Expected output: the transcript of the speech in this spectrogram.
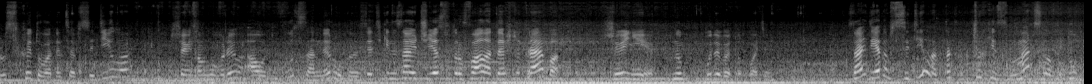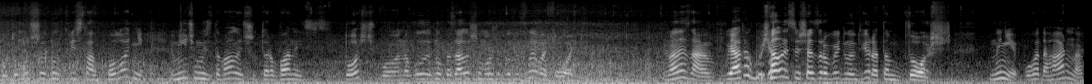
розхитувати це все діло, що він там говорив, а от вуса не рухалися. Я тільки не знаю, чи я сфотографувала те, що треба, чи ні. Ну, буде видно потім. Знаєте, я там сиділа, так трохи змерзла в дупу, тому що ну, крісла холодні, і мені чомусь здавалося, що тарабанить дощ, бо на вули... ну, казали, що може бути злива сьогодні. Ну, не знаю, я так боялася ще зробити на двір, а там дощ. Ну ні, погода гарна.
